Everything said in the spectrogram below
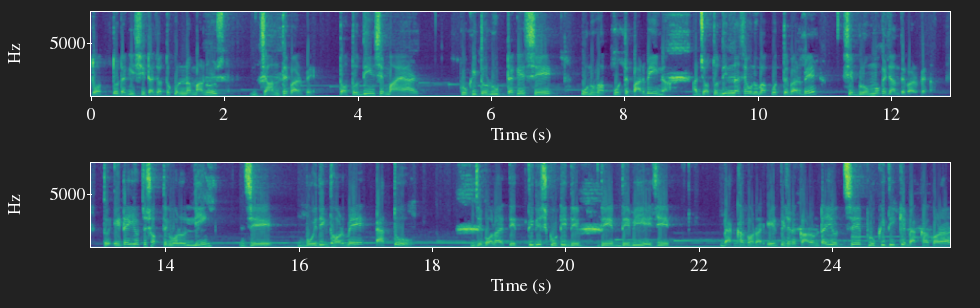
তত্ত্বটা কি, সেটা যতক্ষণ না মানুষ জানতে পারবে, ততদিন সে মায়ার প্রকৃত রূপটাকে সে অনুভব করতে পারবেই না। আর যতদিন না সে অনুভব করতে পারবে, সে ব্রহ্মকে জানতে পারবে না। তো এটাই হচ্ছে সব থেকে বড় লিঙ্ক যে বৈদিক ধর্মে এত যে বলা হয় তেত্রিশ কোটি দেব দেব দেবী এই যে ব্যাখ্যা করা, এর পেছনে কারণটাই হচ্ছে প্রকৃতিকে ব্যাখ্যা করার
